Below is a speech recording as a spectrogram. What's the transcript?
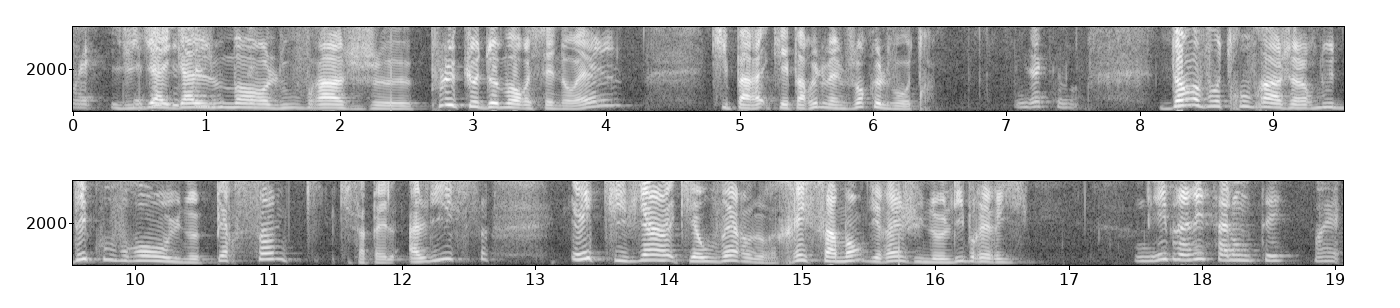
ouais. Il y a également l'ouvrage euh, Plus que deux morts et c'est Noël, qui, est paru le même jour que le vôtre. Exactement. Dans votre ouvrage, alors nous découvrons une personne qui, qui s'appelle Alice et qui vient, qui a ouvert récemment, dirais-je, une librairie. Une librairie salon de thé. Ouais.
